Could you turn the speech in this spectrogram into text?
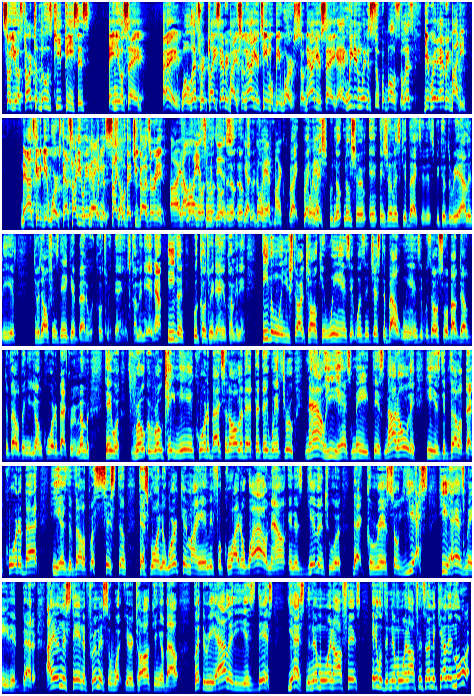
so you'll start to lose key pieces, and you'll say, hey, well, let's replace everybody. So now your team will be worse. So now you're saying, hey, we didn't win the Super Bowl, so let's get rid of everybody. Now it's going to get worse. That's how you okay. end up in the cycle so, that you guys are in. All right, no, I'll no, answer no, with this. yeah, sure, go ahead, Michael. Right, right. Go. No, no, Sherm. And, and Sherm, let's get back to this because the reality is the Dolphins did get better with Coach McDaniels coming in. Now, even with Coach McDaniel coming in, even when you start talking wins, it wasn't just about wins. It was also about de- developing a young quarterback. Remember, they were ro- rotating in quarterbacks and all of that that they went through. Now he has made this. Not only he has developed that quarterback, he has developed a system that's going to work in Miami for quite a while now and has given Tua that career. So yes, he has made it better. I understand the premise of what you're talking about, but the reality is this Yes, the number one offense. It was the number one offense under Kellen Moore.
